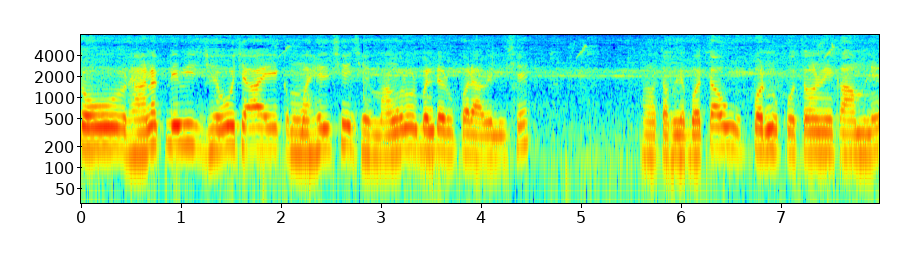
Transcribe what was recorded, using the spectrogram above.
તો રાણક દેવી જેવો જ આ એક મહેલ છે જે માંગરોળ બંદર ઉપર આવેલી છે. તમને બતાવું ઉપરનું કોતરણી કામને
